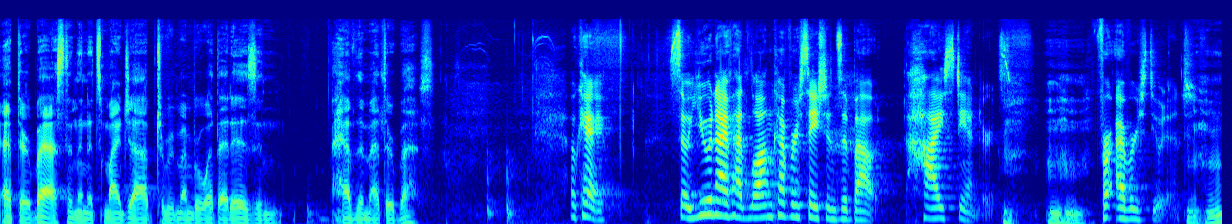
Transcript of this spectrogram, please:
at their best, and then it's my job to remember what that is and have them at their best. Okay, so you and I have had long conversations about high standards mm-hmm. for every student. Mm-hmm.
